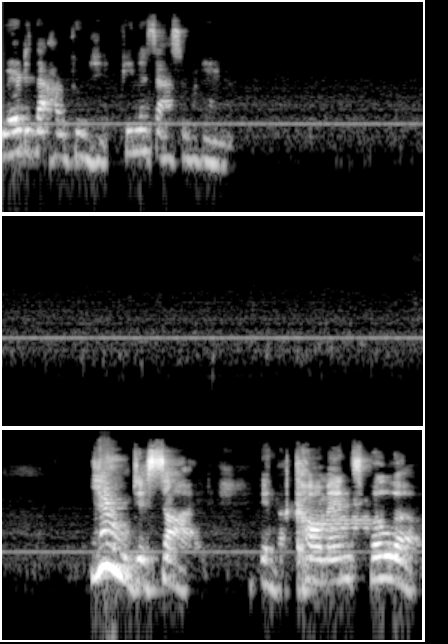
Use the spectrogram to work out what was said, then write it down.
Where did that harpoon hit? Penis, ass, or vagina? You decide in the comments below.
